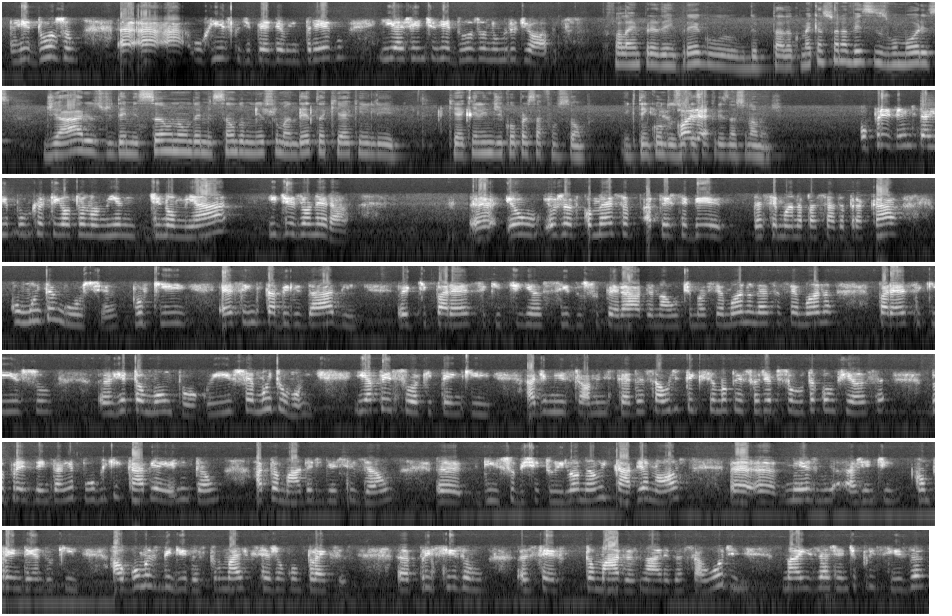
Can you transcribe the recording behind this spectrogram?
reduzam a, a, a, o risco de perder o emprego e a gente reduz o número de óbitos. Falar em perder emprego, deputada, como é que a senhora vê esses rumores diários de demissão, não demissão do ministro Mandetta, que é quem lhe, que é quem lhe indicou para essa função e que tem conduzido Olha, essa crise nacionalmente? O presidente da República tem autonomia de nomear e de exonerar. É, eu, eu já começo a perceber da semana passada para cá com muita angústia, porque essa instabilidade eh, que parece que tinha sido superada na última semana, nessa semana parece que isso retomou um pouco, e isso é muito ruim. E a pessoa que tem que administrar o Ministério da Saúde tem que ser uma pessoa de absoluta confiança do presidente da República, e cabe a ele, então, a tomada de decisão eh, de substituí-lo ou não, e cabe a nós uh, mesmo a gente compreendendo que algumas medidas, por mais que sejam complexas, uh, precisam ser tomadas na área da saúde, mas a gente precisa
